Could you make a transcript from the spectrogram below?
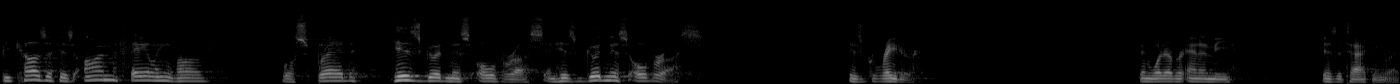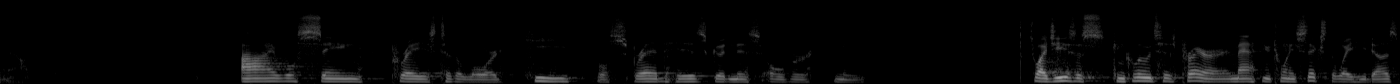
because of his unfailing love, will spread his goodness over us, and his goodness over us is greater than whatever enemy is attacking right now. I will sing praise to the Lord. He will spread his goodness over me. That's why Jesus concludes his prayer in Matthew 26 the way he does.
